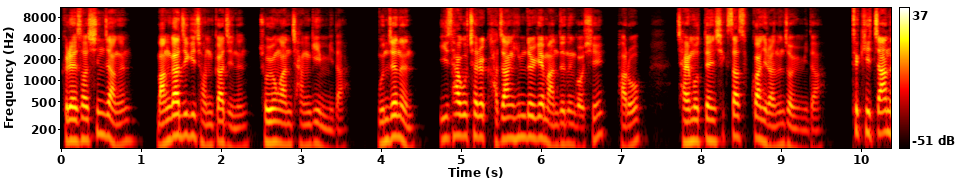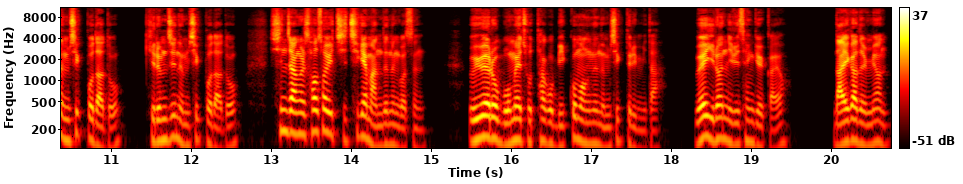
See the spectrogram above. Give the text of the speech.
그래서 신장은 망가지기 전까지는 조용한 장기입니다. 문제는 이 사구체를 가장 힘들게 만드는 것이 바로 잘못된 식사 습관이라는 점입니다. 특히 짠 음식보다도 기름진 음식보다도 신장을 서서히 지치게 만드는 것은 의외로 몸에 좋다고 믿고 먹는 음식들입니다. 왜 이런 일이 생길까요? 나이가 들면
